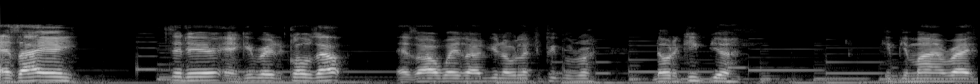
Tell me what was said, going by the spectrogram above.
as I sit here and get ready to close out, as always, I you know let your people know to keep your keep your mind right,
